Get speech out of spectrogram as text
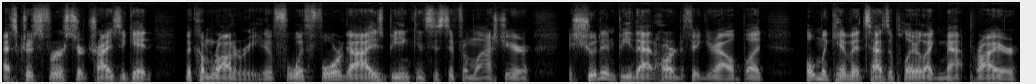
as Chris Foerster tries to get the camaraderie. If, with four guys being consistent from last year, it shouldn't be that hard to figure out. But Colt McKivitz has a player like Matt Pryor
